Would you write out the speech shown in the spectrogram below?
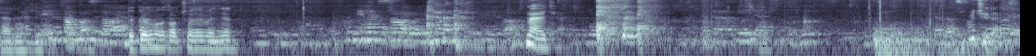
Tedd neki. Én tapasztaltam. De körül volna kapcsolni, hogy menjen. Mi lesz a... Megy. Mit csinálsz?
